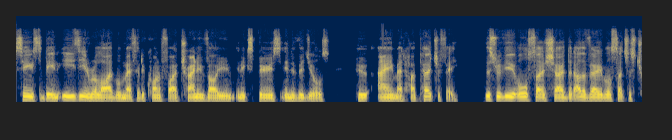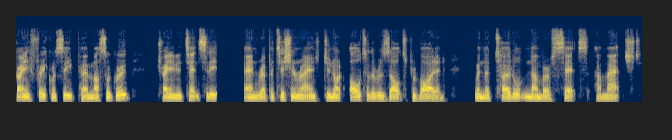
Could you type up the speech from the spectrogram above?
seems to be an easy and reliable method to quantify training volume in experienced individuals who aim at hypertrophy. This review also showed that other variables such as training frequency per muscle group, training intensity, and repetition range do not alter the results provided when the total number of sets are matched.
